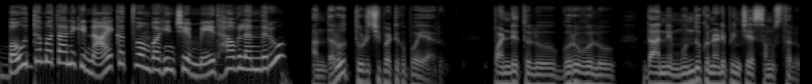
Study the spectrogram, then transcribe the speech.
బౌద్ధమతానికి నాయకత్వం వహించే మేధావులందరూ? అందరూ తుడిచిపెట్టుకుపోయారు. పండితులు గురువులు దాన్ని ముందుకు నడిపించే సంస్థలు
